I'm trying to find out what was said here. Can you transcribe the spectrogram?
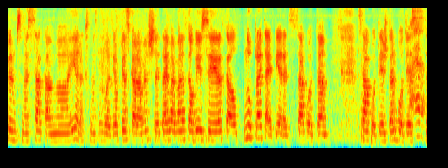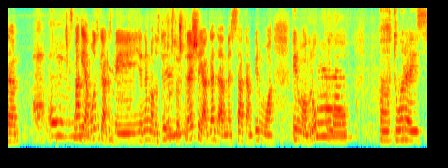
pirms mēs sākām uh, ierakstu, mēs jau pieskārāmies šai tēmai. Man atkal bijusi atkal, nu, pretēji pieredze, sākot, uh, sākot tieši darboties. Uh, Smagajā mūzikā, kas bija, ja nemaldos, 2003. gadā, mēs sākām pirmo, pirmo grupu. Uh, toreiz,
